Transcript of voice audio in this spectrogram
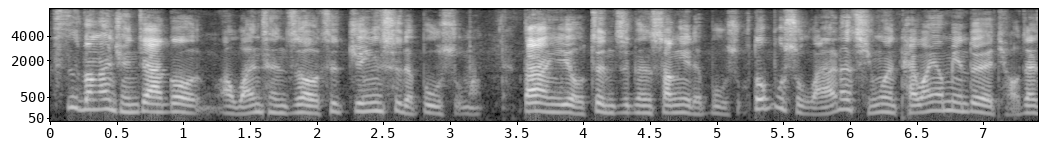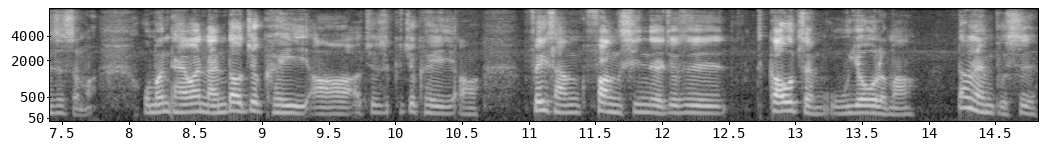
四方安全架构啊完成之后是军事的部署嘛？当然也有政治跟商业的部署，都部署完了。那请问台湾要面对的挑战是什么？我们台湾难道就可以啊，就是就可以啊，非常放心的，就是高枕无忧了吗？当然不是，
